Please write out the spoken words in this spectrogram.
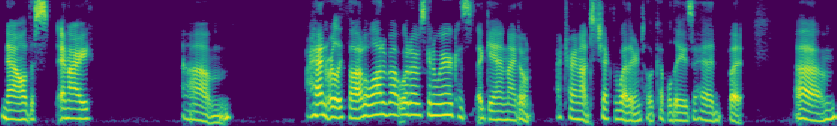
now this, and I, um, I hadn't really thought a lot about what I was going to wear because again, I don't, I try not to check the weather until a couple days ahead, but, um,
